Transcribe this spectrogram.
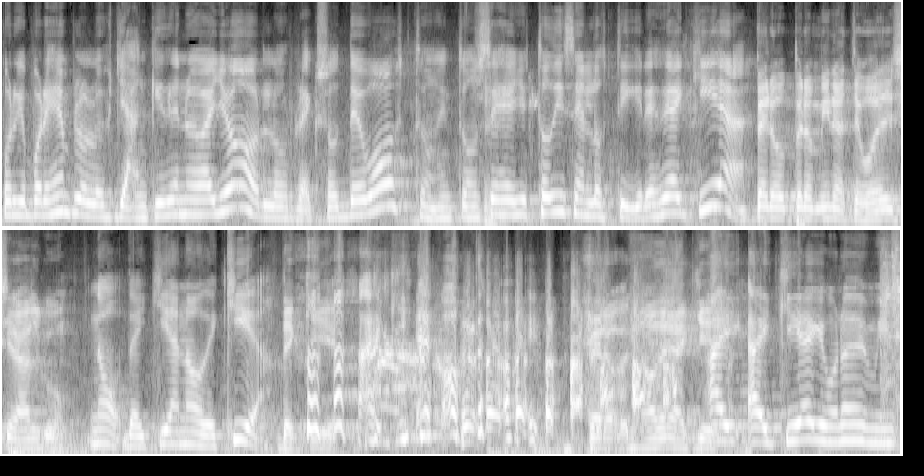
Porque, por ejemplo, los Yankees de Nueva York, los Red Sox de Boston, entonces Sí. ellos esto dicen los Tigres de IKEA. Pero, pero mira, te voy a decir algo. No, de IKEA no, de Kia. De. IKEA vez. pero no de. Ai- IKEA, que es uno de mis...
